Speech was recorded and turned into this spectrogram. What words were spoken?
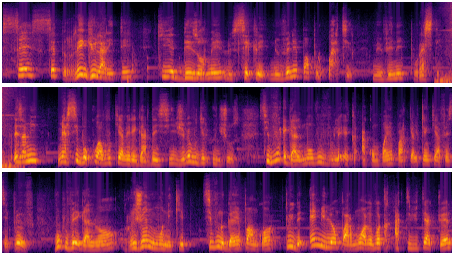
C'est cette régularité qui est désormais le secret. Ne venez pas pour partir, mais venez pour rester. Les amis, Merci beaucoup à vous qui avez regardé ici. Je vais vous dire une chose. Si vous également, vous voulez être accompagné par quelqu'un qui a fait ses preuves, vous pouvez également rejoindre mon équipe. Si vous ne gagnez pas encore plus de 1 million par mois avec votre activité actuelle,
